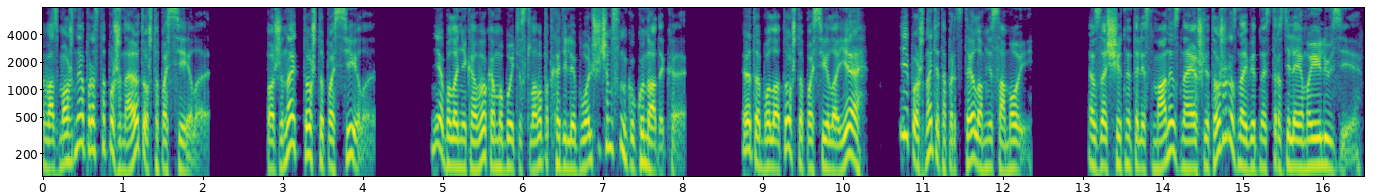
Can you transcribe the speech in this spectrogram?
возможно, я просто пожинаю то, что посеяла. Пожинать то, что посеяла. Не было никого, кому бы эти слова подходили больше, чем Сангуку Надека. Это было то, что посеяла я, и пожинать это предстояло мне самой. Защитные талисманы, знаешь ли, тоже разновидность разделяемой иллюзии.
